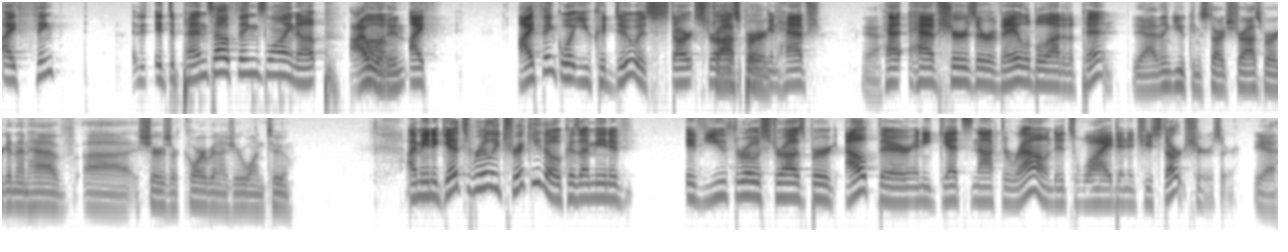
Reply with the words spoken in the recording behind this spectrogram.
I think it- it depends how things line up. I Um, wouldn't. I I think what you could do is start Strasburg. Strasburg, and have Yeah. ha- have Scherzer available out of the pen. Yeah, I think you can start Strasburg and then have uh, Scherzer Corbin as your one two. I mean, it gets really tricky though, because I mean, if if you throw Strasburg out there and he gets knocked around, it's why didn't you start Scherzer? Yeah.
